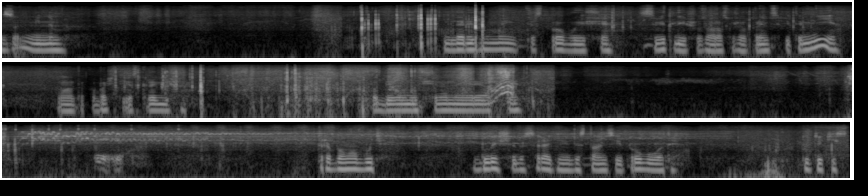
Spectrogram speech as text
Заміним. Для різноманіття спробую ще світлішу. Зараз вже в принципі темніє. Вона така, бачите, яскравіша. Подивимось ще на неї реакцію. О! Треба, мабуть, ближче до середньої дистанції пробувати. Тут якісь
